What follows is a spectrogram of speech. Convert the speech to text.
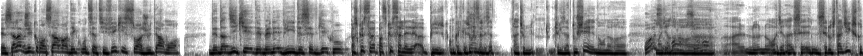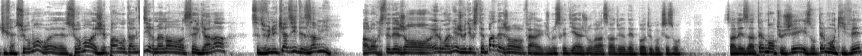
Et c'est là que j'ai commencé à avoir des comptes certifiés qui se sont ajoutés à moi. Des Dadike, des Benebi, des Setgecko. Parce que ça, parce que ça les, en quelque sorte, ça les a, enfin, tu, les as touchés dans leur, euh, Ouais, on va dire dans sûrement, leur, sûrement. euh, no- on va dire, c'est nostalgique ce que tu fais. Sûrement, ouais, sûrement. Et j'ai pas honte à le dire. Maintenant, ces gars-là, c'est devenu quasi des amis. Alors que c'était des gens éloignés. Je veux dire, c'était pas des gens, enfin, que je me serais dit un jour, voilà, ça va devenir des potes ou quoi que ce soit. Ça les a tellement touchés, ils ont tellement kiffé.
